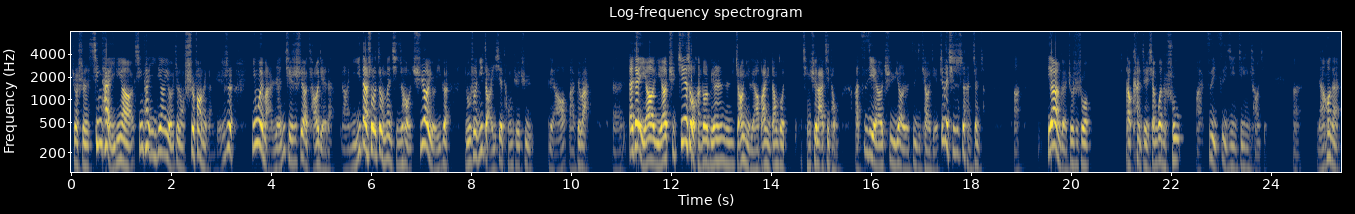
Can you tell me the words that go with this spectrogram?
就是心态一定要，心态一定要有这种释放的感觉，就是因为嘛，人其实是要调节的啊。你一旦受了这种闷气之后，需要有一个，比如说你找一些同学去聊啊，对吧？呃，大家也要也要去接受很多别人找你聊，把你当做情绪垃圾桶啊，自己也要去要有自己调节，这个其实是很正常啊。第二个就是说，要看这相关的书。啊，自己自己进行进行调节，啊，然后呢，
